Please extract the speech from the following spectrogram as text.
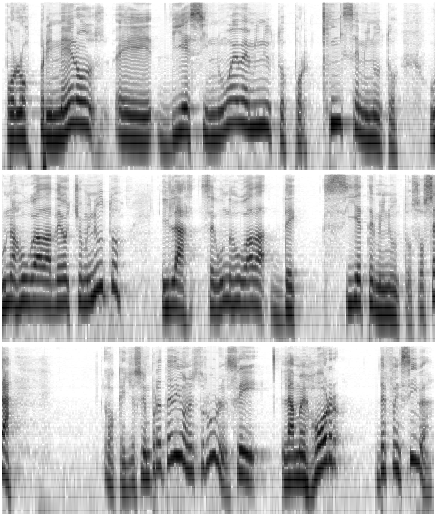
por los primeros 19 eh, minutos, por 15 minutos. Una jugada de 8 minutos y la segunda jugada de 7 minutos. O sea, lo que yo siempre te digo, Néstor Julio. Sí. La mejor defensiva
